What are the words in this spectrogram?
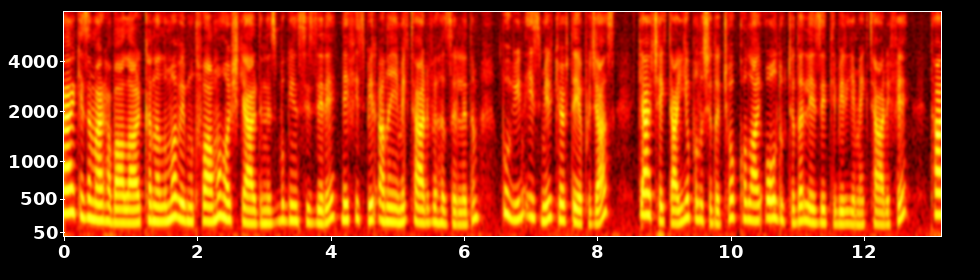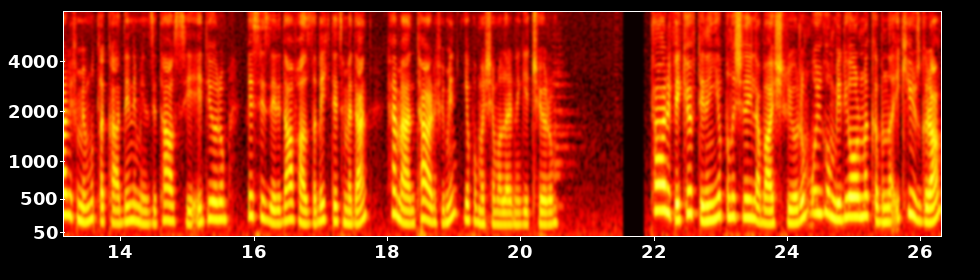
Herkese merhabalar. Kanalıma ve mutfağıma hoş geldiniz. Bugün sizlere nefis bir ana yemek tarifi hazırladım. Bugün İzmir köfte yapacağız. Gerçekten yapılışı da çok kolay, oldukça da lezzetli bir yemek tarifi. Tarifimi mutlaka denemenizi tavsiye ediyorum ve sizleri daha fazla bekletmeden hemen tarifimin yapım aşamalarına geçiyorum. Tarife köftenin yapılışıyla başlıyorum. Uygun bir yoğurma kabına 200 gram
